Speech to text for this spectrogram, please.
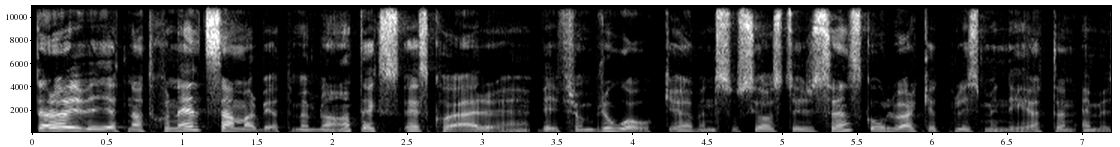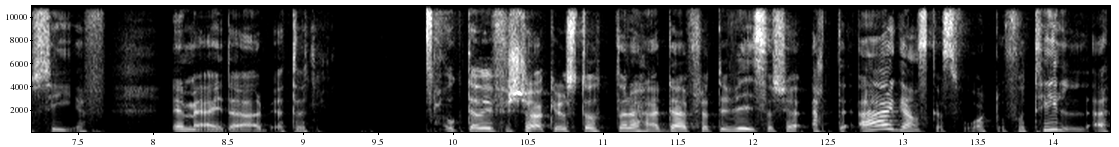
där har ju vi ett nationellt samarbete med bland annat SKR, vi från Brå och även Socialstyrelsen, Skolverket, Polismyndigheten, MUCF är med i det arbetet. Och där vi försöker att stötta det här därför att det visar sig att det är ganska svårt att få till det.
